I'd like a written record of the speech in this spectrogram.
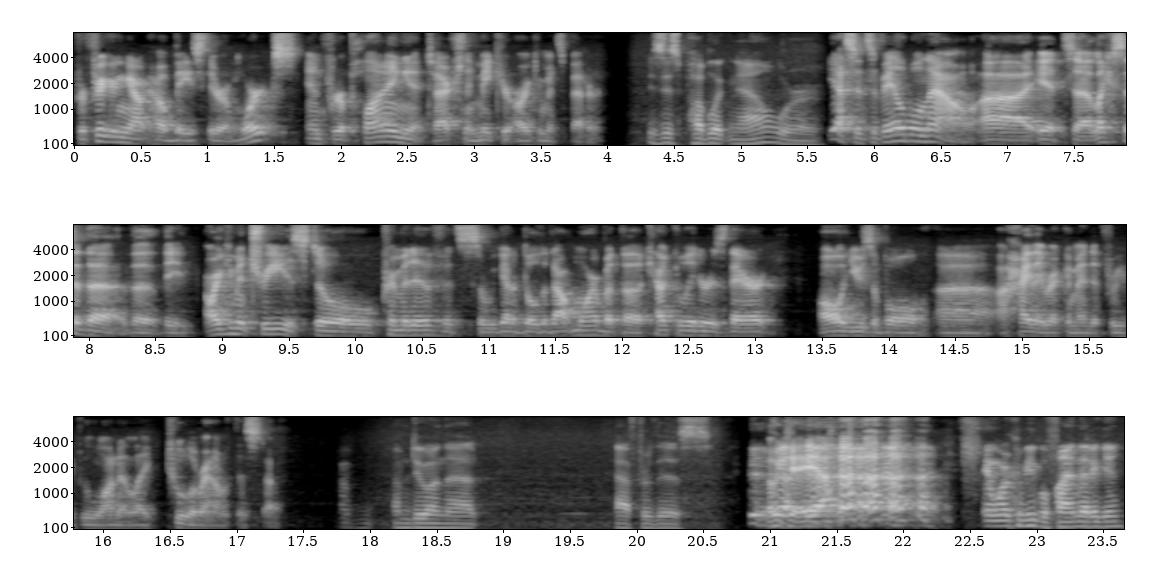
for figuring out how Bayes' theorem works and for applying it to actually make your arguments better. Is this public now, or yes, it's available now. Uh, it's uh, like I said, the, the the argument tree is still primitive. It's so we got to build it out more, but the calculator is there, all usable. Uh, I highly recommend it for people who want to like tool around with this stuff. I'm doing that after this. Okay, yeah. and where can people find that again?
